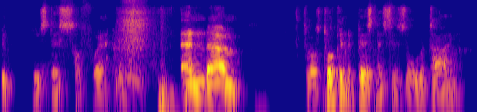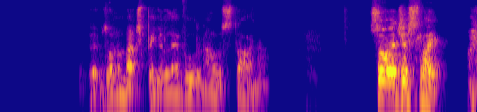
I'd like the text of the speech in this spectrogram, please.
make business software, and um, so I was talking to businesses all the time. But it was on a much bigger level than I was starting at. So I just like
